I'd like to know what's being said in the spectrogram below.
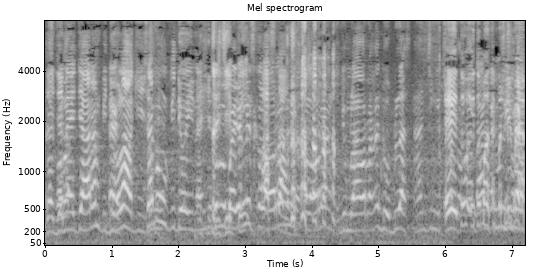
Jajannya jarang video lagi. Siapa mau videoin aja? Gue ngebayangin sekolah orang nih, sekolah orang jumlah orangnya 12 anjing itu. Eh itu itu masih mending men.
